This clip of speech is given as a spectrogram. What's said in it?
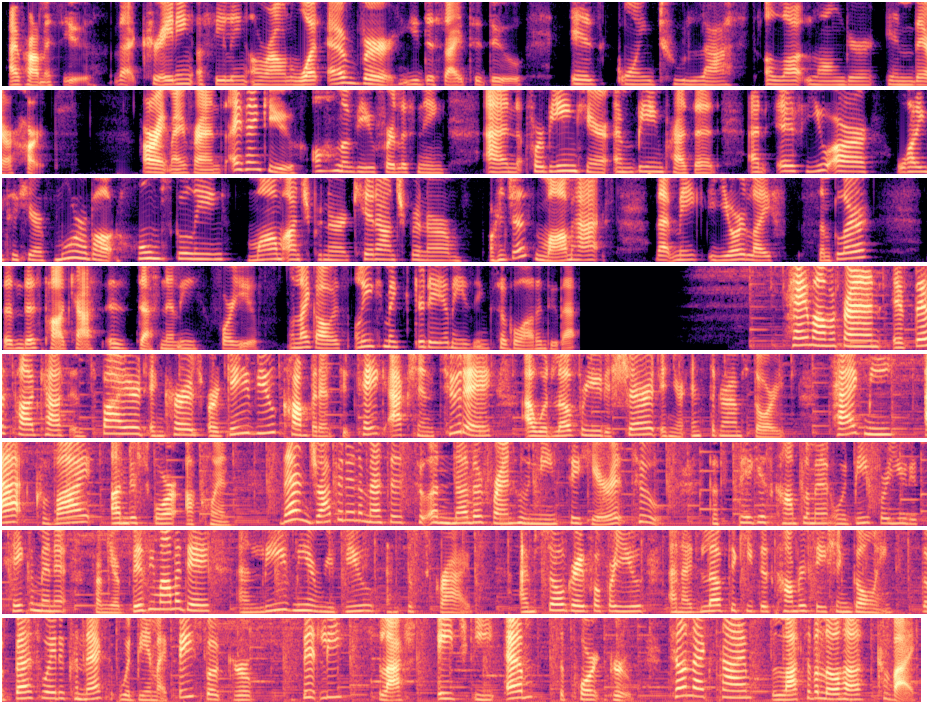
I promise you that creating a feeling around whatever you decide to do is going to last a lot longer in their hearts. All right, my friends, I thank you, all of you, for listening and for being here and being present. And if you are wanting to hear more about homeschooling, mom entrepreneur, kid entrepreneur, or just mom hacks that make your life simpler, then this podcast is definitely for you. And like always, only you can make your day amazing. So go out and do that. Hey, mama friend, if this podcast inspired, encouraged, or gave you confidence to take action today, I would love for you to share it in your Instagram stories. Tag me at Kawai underscore Ahquin. Then drop it in a message to another friend who needs to hear it too. The biggest compliment would be for you to take a minute from your busy mama day and leave me a review and subscribe. I'm so grateful for you, and I'd love to keep this conversation going. The best way to connect would be in my Facebook group, bit.ly slash HEM support group. Till next time, lots of aloha, Kawai.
